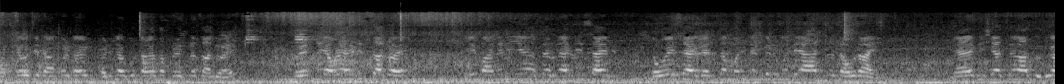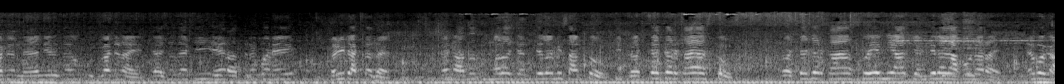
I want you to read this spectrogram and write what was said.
रस्त्यावरती डांबर टाक खडी टाकून टाकायचा प्रयत्न चालू आहे. प्रयत्न एवढ्यासाठीच चालू आहे की माननीय सरन्यायाधीश साहेब गवई साहेब यांचा मंडणगडमध्ये आज दौरा आहे. न्यायाधीशाचं आज उद्घाटन न्यायालयाचं उद्घाटन आहे. त्याच्यासाठी हे रात्रभर हे खडी टाकतात आहे पण आता तुम्हाला जनतेला मी सांगतो की भ्रष्टाचार काय असतो? भ्रष्टाचार काय असतो हे मी आज जनतेला दाखवणार आहे. हे बघा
